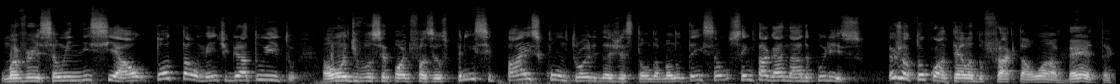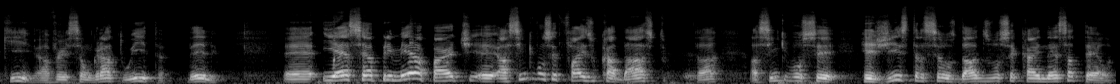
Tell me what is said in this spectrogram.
uma versão inicial totalmente gratuito, onde você pode fazer os principais controles da gestão da manutenção sem pagar nada por isso. Eu já estou com a tela do Fractal One aberta aqui, a versão gratuita dele, é, e essa é a primeira parte, é, assim que você faz o cadastro, Tá? Assim que você registra seus dados, você cai nessa tela.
